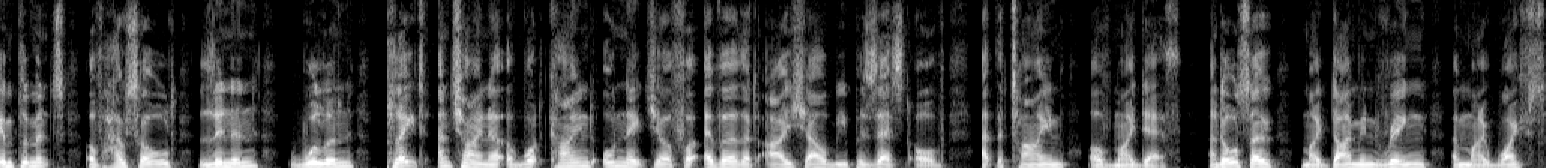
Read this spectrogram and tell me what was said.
implements of household, linen, woolen, plate, and china of what kind or nature for ever that I shall be possessed of at the time of my death, and also my diamond ring and my wife's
